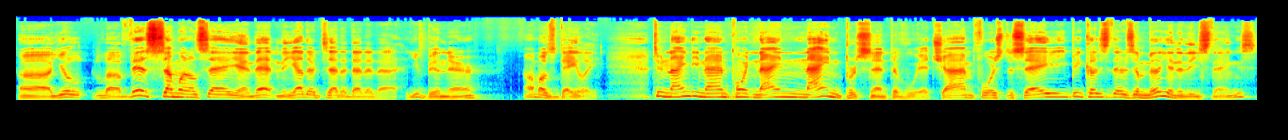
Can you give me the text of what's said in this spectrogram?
Uh, you'll love this, someone will say, and that and the other, da da da da da. You've been there almost daily. To 99.99% of which I'm forced to say, because there's a million of these things,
